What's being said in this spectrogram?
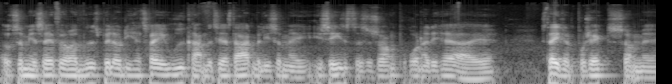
og som jeg sagde før, Real spiller jo de her tre udkampe til at starte med, ligesom i, i seneste sæson, på grund af det her øh, stadionprojekt, som øh,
